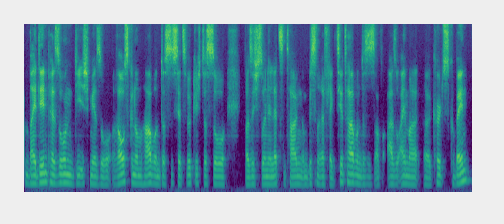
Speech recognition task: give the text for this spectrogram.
bei den Personen, die ich mir so rausgenommen habe, und das ist jetzt wirklich das so, was ich so in den letzten Tagen ein bisschen reflektiert habe, und das ist auf, also einmal äh, Curtis Cobain,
